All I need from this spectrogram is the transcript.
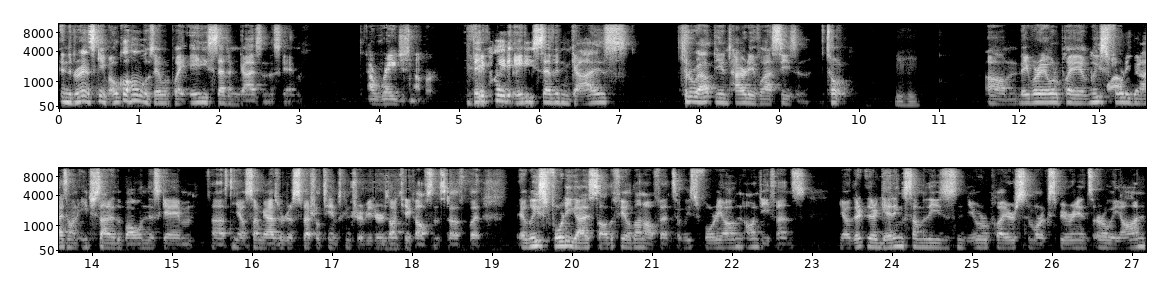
in the grand scheme, Oklahoma was able to play 87 guys in this game. Outrageous number they played 87 guys throughout the entirety of last season total. Mm-hmm. Um, they were able to play at least 40 guys on each side of the ball in this game. Uh, you know, some guys were just special teams contributors on kickoffs and stuff, but at least 40 guys saw the field on offense, at least 40 on, on defense. You know, they're, they're getting some of these newer players some more experience early on,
